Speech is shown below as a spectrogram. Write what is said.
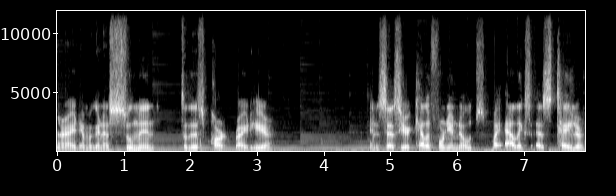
All right, and we're going to zoom in to this part right here. And it says here California Notes by Alex S. Taylor,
